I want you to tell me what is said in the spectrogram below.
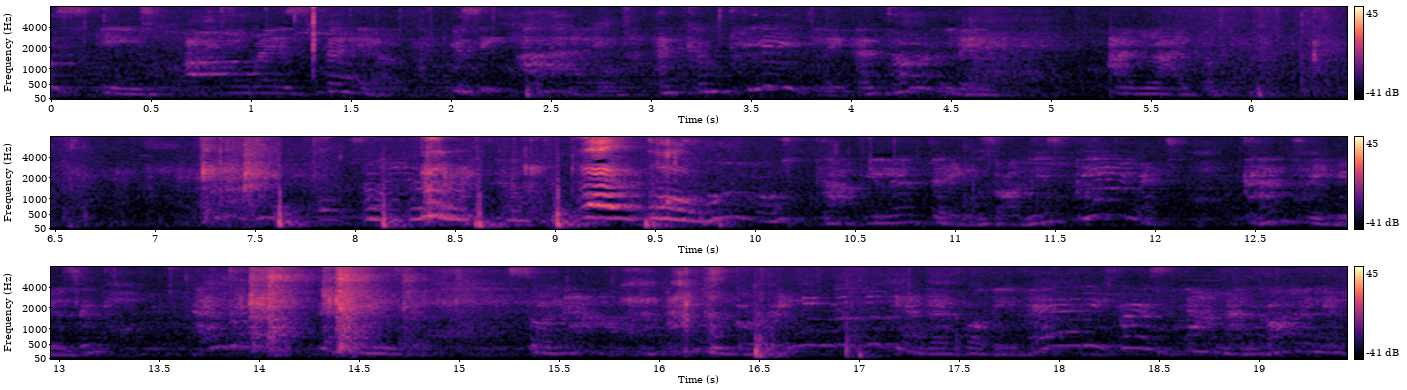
why schemes always fail. You see, I am completely and totally unlikable. most popular things on planet. Country music and music. So now, I'm bringing them together for the very first time. I'm calling it...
